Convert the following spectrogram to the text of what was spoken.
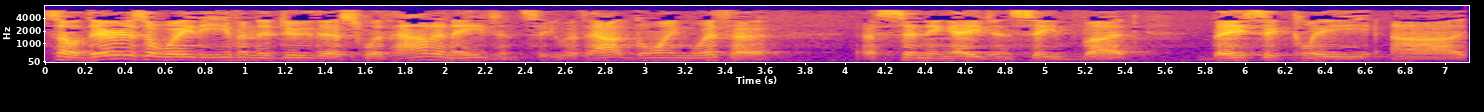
So there is a way to even to do this without an agency, without going with a, a sending agency, but basically uh,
